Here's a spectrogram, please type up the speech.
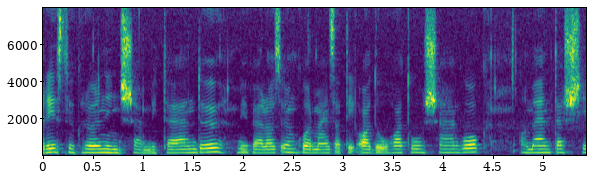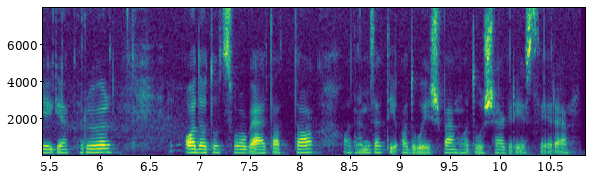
részükről nincs semmi teendő, mivel az önkormányzati adóhatóságok a mentességekről adatot szolgáltattak a Nemzeti Adó és Vámhatóság részére.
